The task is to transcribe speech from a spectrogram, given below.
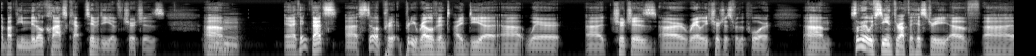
about the middle class captivity of churches. Um, mm-hmm and I think that's uh, still a pr- pretty relevant idea uh, where uh, churches are rarely churches for the poor. Um, something that we've seen throughout the history of uh,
